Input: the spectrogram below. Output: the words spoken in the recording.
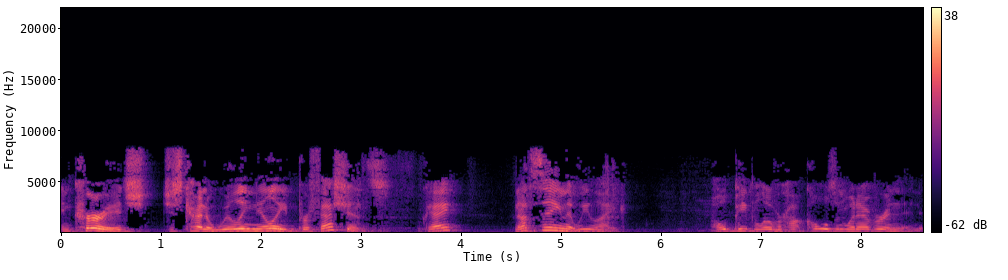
encourage just kind of willy nilly professions, okay? Not saying that we like hold people over hot coals and whatever and, and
